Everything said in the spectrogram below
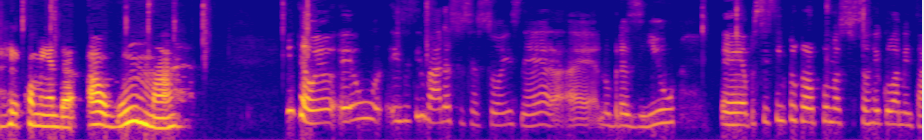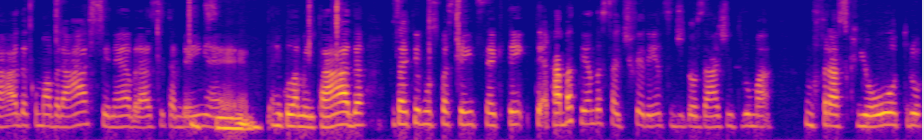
recomenda alguma? Então, eu, eu, existem várias associações né, é, no Brasil. É, vocês têm que procurar por uma associação regulamentada, como a Abrace, né? A Abrace também é Sim. é regulamentada. Apesar que tem alguns pacientes né, que tem, acaba tendo essa diferença de dosagem entre uma, um frasco e outro.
